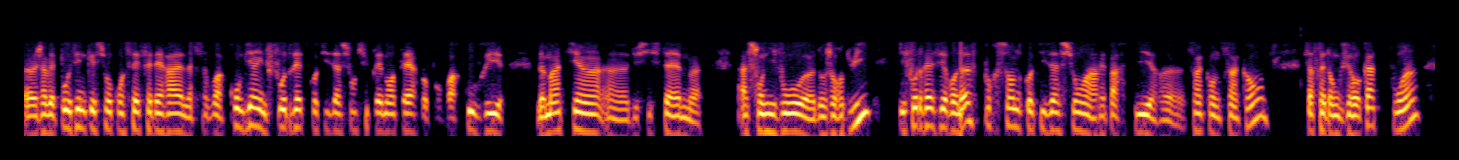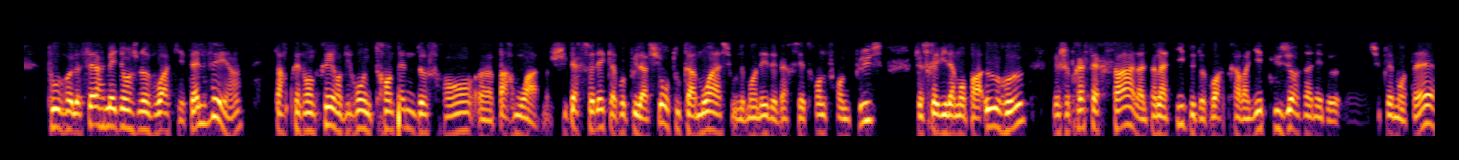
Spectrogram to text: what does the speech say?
Euh, J'avais posé une question au Conseil fédéral, à savoir combien il faudrait de cotisations supplémentaires pour pouvoir couvrir le maintien euh, du système à son niveau euh, d'aujourd'hui. Il faudrait 0,9% de cotisations à répartir 50-50. Euh, Ça ferait donc 0,4 points. Pour le salaire médian genevois, qui est élevé, hein, ça représenterait environ une trentaine de francs par mois. Je suis persuadé que la population, en tout cas moi, si vous me demandez de verser 30 francs de plus, je serais évidemment pas heureux, mais je préfère ça à l'alternative de devoir travailler plusieurs années de, supplémentaires.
